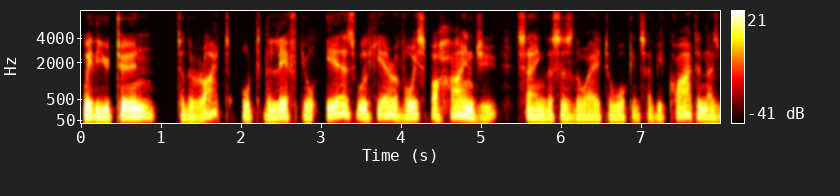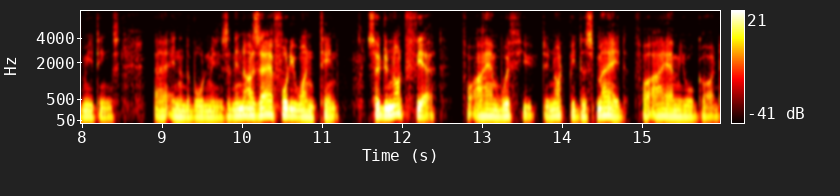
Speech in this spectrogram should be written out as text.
whether you turn to the right or to the left, your ears will hear a voice behind you saying, This is the way to walk in. So be quiet in those meetings uh, and in the board meetings. And then Isaiah 41:10. So do not fear, for I am with you. Do not be dismayed, for I am your God.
